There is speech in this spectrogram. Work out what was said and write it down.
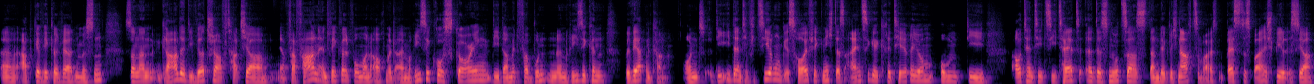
äh, abgewickelt werden müssen, sondern gerade die Wirtschaft hat ja, ja, Verfahren entwickelt, wo man auch mit einem Risikoscoring die damit verbundenen Risiken bewerten kann. Und die Identifizierung ist häufig nicht das einzige Kriterium, um die Authentizität äh, des Nutzers dann wirklich nachzuweisen. Bestes Beispiel ist ja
